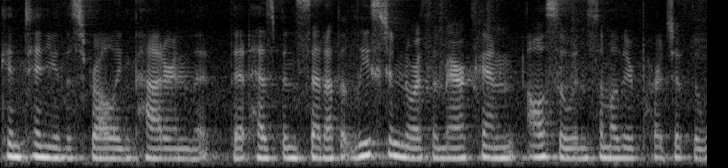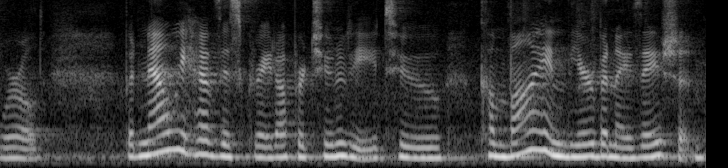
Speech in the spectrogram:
continue the sprawling pattern that, that has been set up, at least in North America and also in some other parts of the world. But now we have this great opportunity to combine the urbanization.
